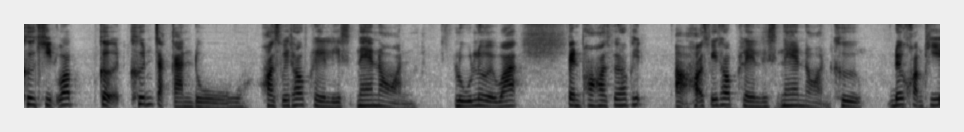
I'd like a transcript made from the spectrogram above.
คือคิดว่าเกิดขึ้นจากการดู Hospital Playlist แน่นอน รู้เลยว่าเป็นพอ Hospital อ่า Hospital Playlist แน่นอน คือด้วยความที่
